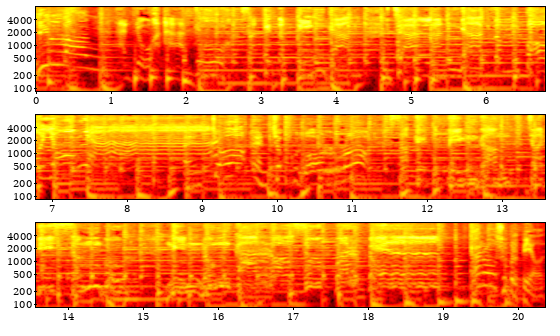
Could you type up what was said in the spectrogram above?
hilang. Aduh, Super Pill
